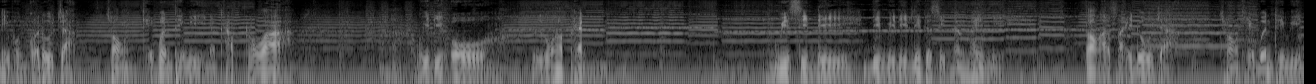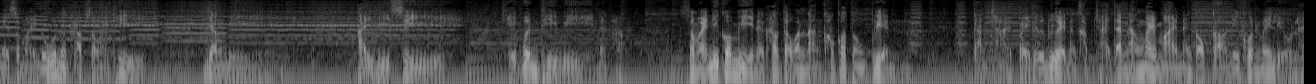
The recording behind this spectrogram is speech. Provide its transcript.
นี่ผมก็ดูจากช่องเคเบิลทีวีนะครับ เพราะว่าอ่าวิดีโอหรือว่าแผ่น VCD DVD ลิขสิทธิ์นั้นไม่มี ต้องอาศัยดูจากช่องเคเบิลทีวีในสมัยนู้นนะครับ สมัยที่ ยังมี IBC เคเบิลทีวีนะครับ สมัยนี้ก็มีนะครับ แต่ว่าหนังเขาก็ต้องเปลี่ยนการฉายไปเรื่อยๆนะครับฉายแต่หนังใหม่ๆหนังเก่าๆนี่คนไม่เหลียวแล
